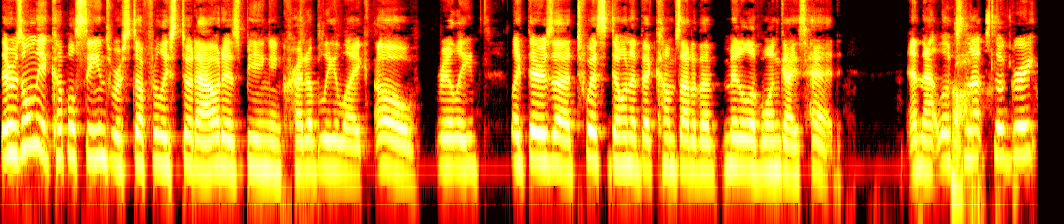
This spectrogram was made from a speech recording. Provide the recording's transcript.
there was only a couple scenes where stuff really stood out as being incredibly like, oh, really? Like, there's a twist donut that comes out of the middle of one guy's head, and that looks Oh. not so great.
